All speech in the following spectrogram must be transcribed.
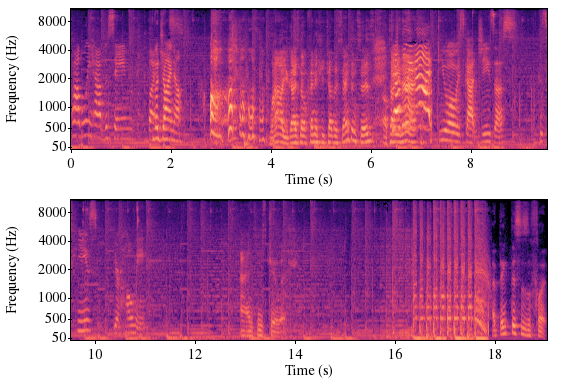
probably have the same buttons. Vagina. Wow, you guys don't finish each other's sentences. I'll tell you that. not. You always got Jesus. Because he's your homie. And he's Jewish. I think this is a foot.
